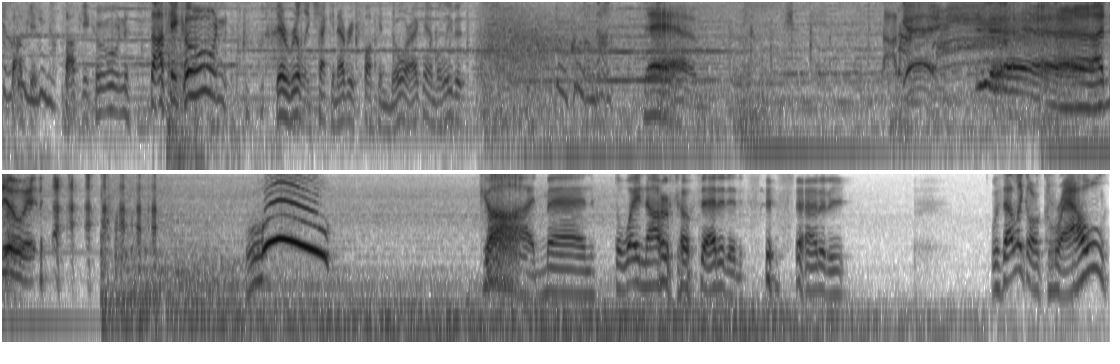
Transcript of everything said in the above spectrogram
Sasuke, Sasuke-kun! Sasuke-kun! They're really checking every fucking door. I can't believe it. Damn! Yeah, I knew it. Woo! God, man. The way Naruto's edited is insanity. Was that like a growl?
